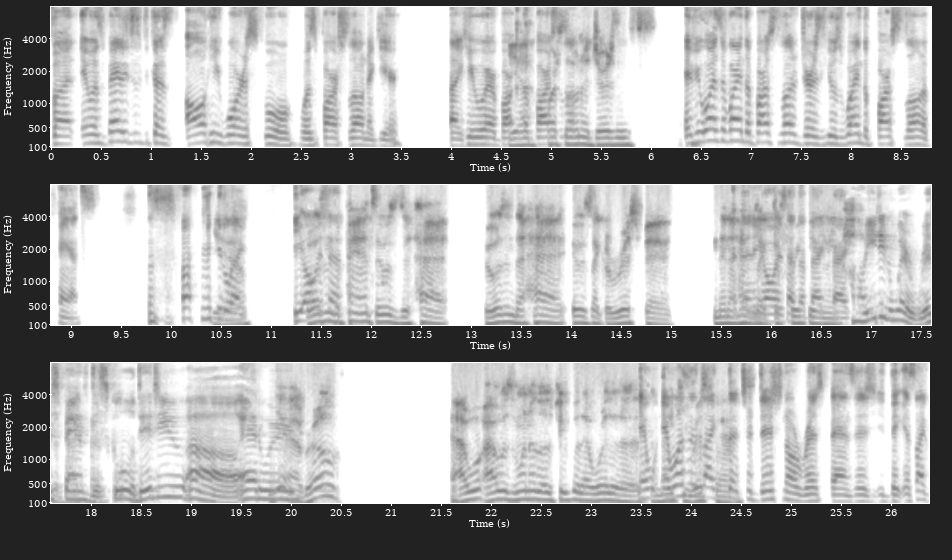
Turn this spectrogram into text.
But it was mainly just because all he wore to school was Barcelona gear. Like he wore Bar- yeah, the Barcelona. Barcelona jerseys. If he wasn't wearing the Barcelona jersey, he was wearing the Barcelona pants. so, I mean, Yeah. like he It wasn't had. the pants, it was the hat. It wasn't the hat, it was like a wristband. And then I had then like the had the freaking. Oh, you didn't wear wristbands to school, did you? Oh, Edward. Yeah, bro. I, w- I was one of those people that wore the. the It, it wasn't like the traditional wristbands. It's, it's like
